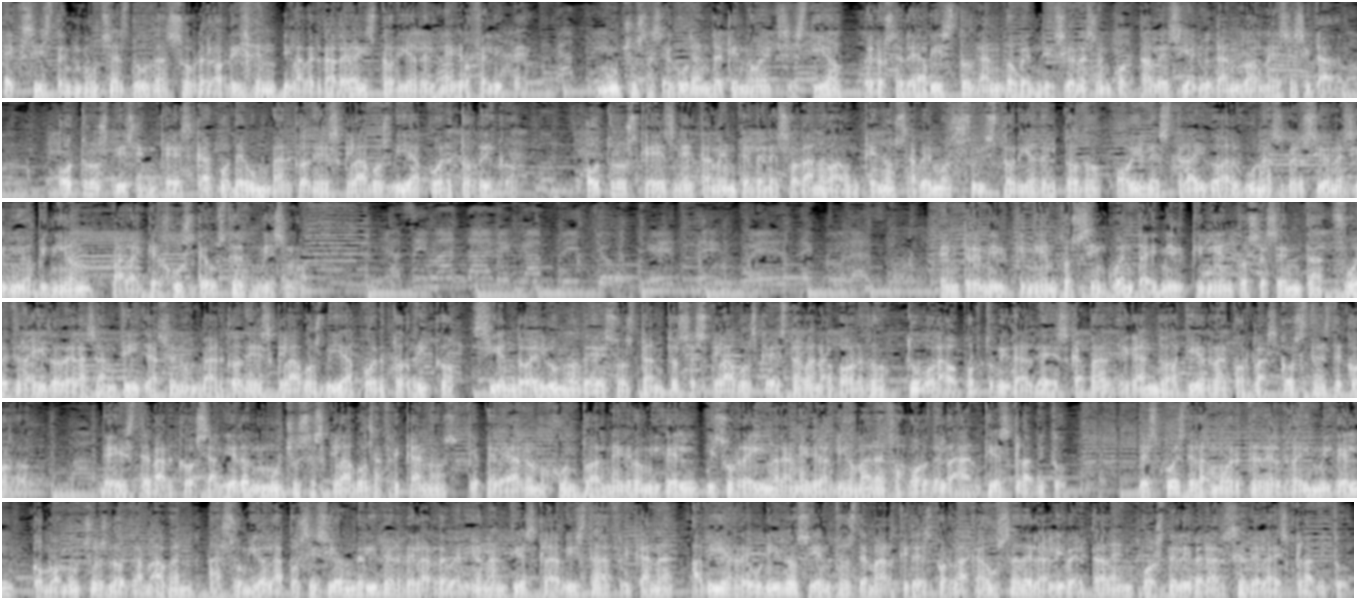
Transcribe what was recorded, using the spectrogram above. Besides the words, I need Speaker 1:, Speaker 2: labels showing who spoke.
Speaker 1: Existen muchas dudas sobre el origen y la verdadera historia del negro Felipe. Muchos aseguran de que no existió, pero se le ha visto dando bendiciones en portales y ayudando al necesitado. Otros dicen que escapó de un barco de esclavos vía Puerto Rico. Otros que es netamente venezolano aunque no sabemos su historia del todo, hoy les traigo algunas versiones y mi opinión, para que juzgue usted mismo. Entre 1550 y 1560 fue traído de las Antillas en un barco de esclavos vía Puerto Rico, siendo él uno de esos tantos esclavos que estaban a bordo, tuvo la oportunidad de escapar llegando a tierra por las costas de Coro. De este barco salieron muchos esclavos africanos que pelearon junto al negro Miguel y su reina la negra Guiomar a favor de la antiesclavitud. Después de la muerte del rey Miguel, como muchos lo llamaban, asumió la posición de líder de la rebelión antiesclavista africana, había reunido cientos de mártires por la causa de la libertad en pos de liberarse de la esclavitud.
